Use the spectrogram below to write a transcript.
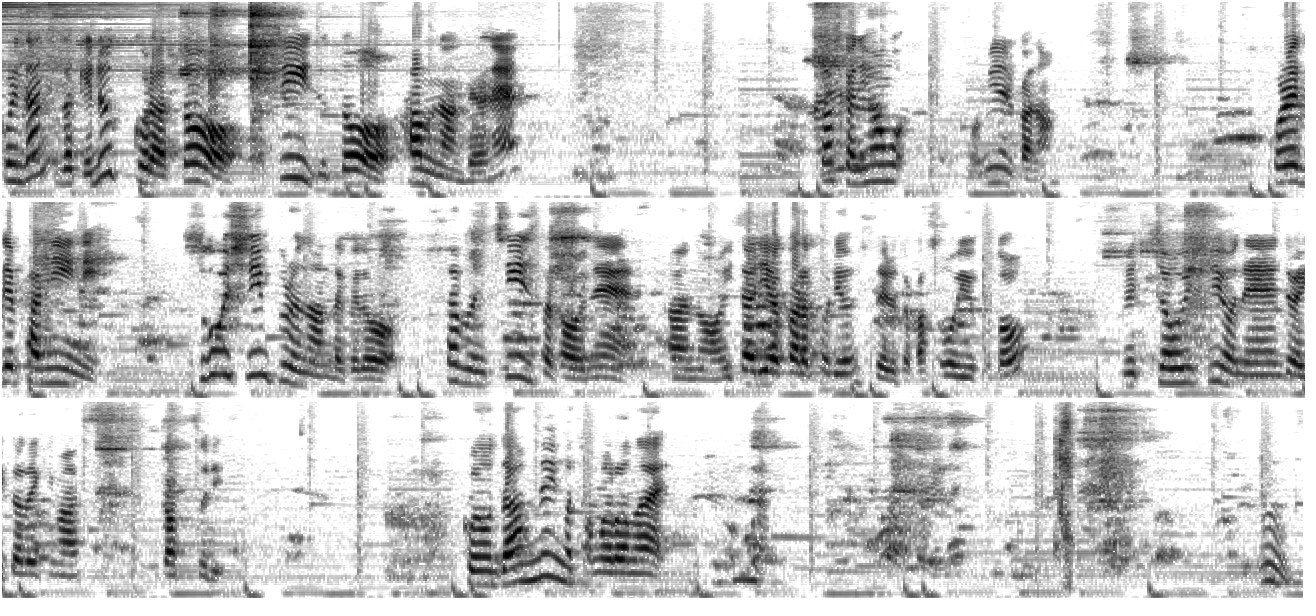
これなんつったっけ？ルッコラとチーズとハムなんだよね。確か日本語、見えるかな？これでパニーニ。すごいシンプルなんだけど、多分チーズとかはね、あの、イタリアから取り寄せてるとかそういうこと？めっちゃ美味しいよね。ではいただきます。がっつり。この断面がたまらない。うん。うん。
